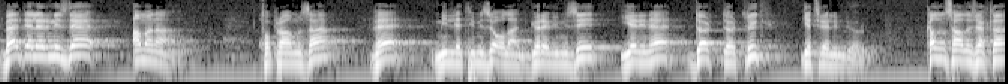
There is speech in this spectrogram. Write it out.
beldelerinizde amana toprağımıza ve milletimize olan görevimizi yerine dört dörtlük getirelim diyorum. Kalın sağlıcakla.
